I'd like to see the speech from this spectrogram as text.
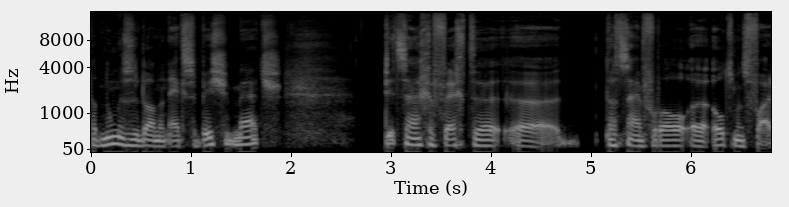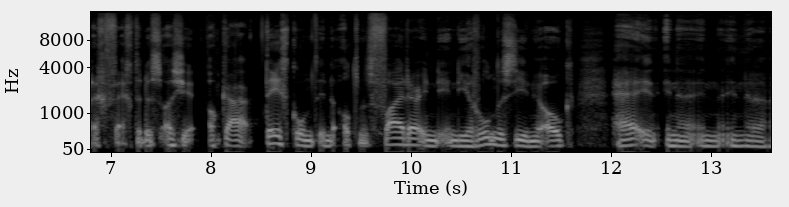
Dat noemen ze dan een exhibition match. Dit zijn gevechten, uh, dat zijn vooral uh, Ultimate Fighter gevechten. Dus als je elkaar tegenkomt in de Ultimate Fighter, in, in die rondes die je nu ook hè, in, in, in, in de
